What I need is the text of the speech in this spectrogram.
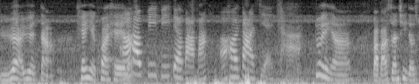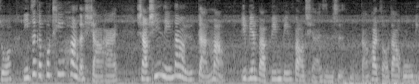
雨越来越大，天也快黑了。然后，B B 的爸爸。然后大检查。对呀，爸爸生气的说：“你这个不听话的小孩，小心淋到雨感冒。”一边把冰冰抱起来，是不是？赶快走到屋里。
